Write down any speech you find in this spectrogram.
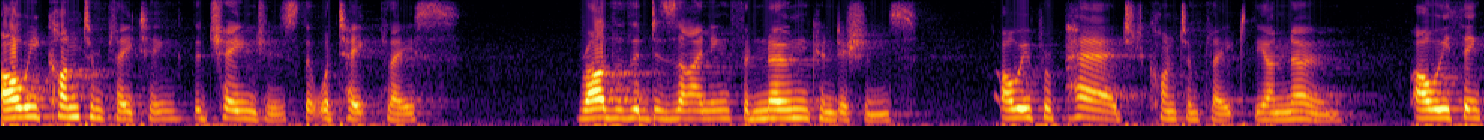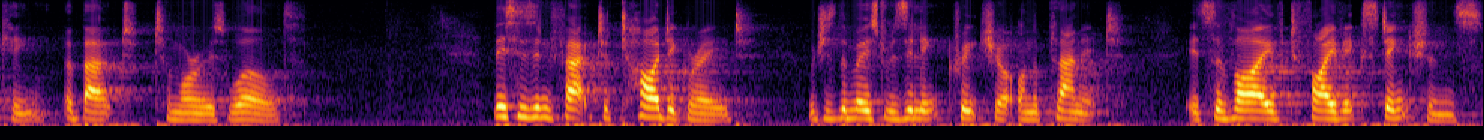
Are we contemplating the changes that will take place? Rather than designing for known conditions, are we prepared to contemplate the unknown? Are we thinking about tomorrow's world? This is in fact a tardigrade, which is the most resilient creature on the planet. It survived five extinctions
